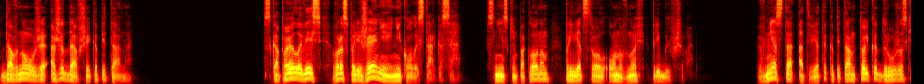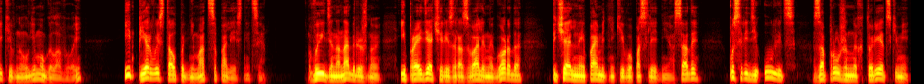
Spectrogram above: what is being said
давно уже ожидавший капитана. «Скопелло весь в распоряжении Николы Старкаса», — с низким поклоном приветствовал он вновь прибывшего. Вместо ответа капитан только дружески кивнул ему головой и первый стал подниматься по лестнице. Выйдя на набережную и пройдя через развалины города, печальные памятники его последней осады, посреди улиц, запруженных турецкими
